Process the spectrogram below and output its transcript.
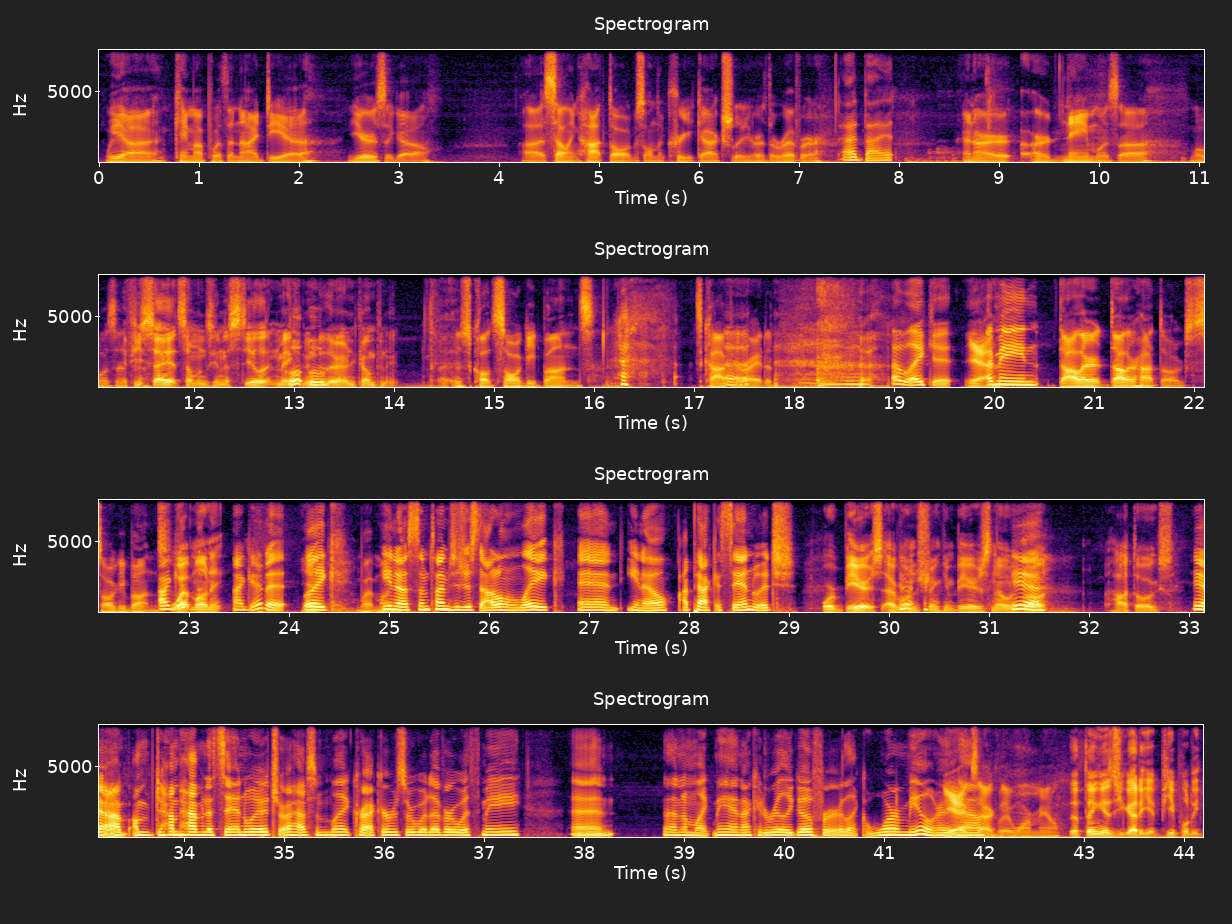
We uh, came up with an idea years ago uh, selling hot dogs on the creek, actually, or the river. I'd buy it. And our our name was, uh, what was it? If you The- say it, someone's gonna steal it and make it Uh-oh. into their own company. it was called Soggy Buns. it's copyrighted. I like it. yeah. I mean, dollar dollar hot dogs, soggy buns. I Wet get, money. I get it. Yeah, Like, wet money. you know, sometimes you're just out on the lake and, you know, I pack a sandwich. Or beers. Everyone's drinking beers. No one Yeah. brought hot dogs. Yeah, Yeah. I'm, I'm I'm having a sandwich or I have some like crackers or whatever with me, and then I'm like, man, I could really go for like a warm meal right yeah, now. Yeah, exactly. A warm meal. The thing is, you got to get people to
